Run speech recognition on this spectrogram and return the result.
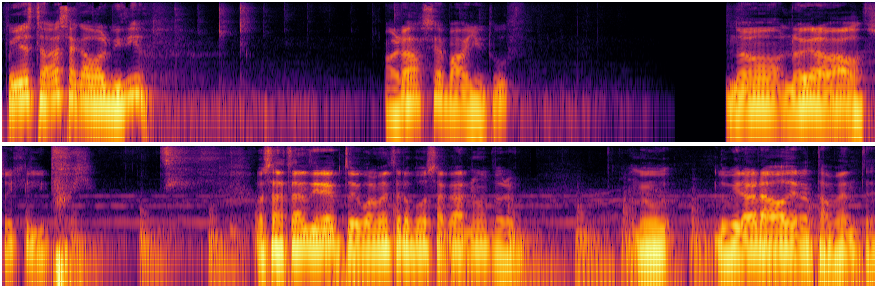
Pues ya está, se acabó el vídeo. Ahora se va a YouTube. No, no he grabado, soy gilipollas. O sea, está en directo, igualmente lo puedo sacar, ¿no? Pero. no- lo hubiera grabado directamente.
